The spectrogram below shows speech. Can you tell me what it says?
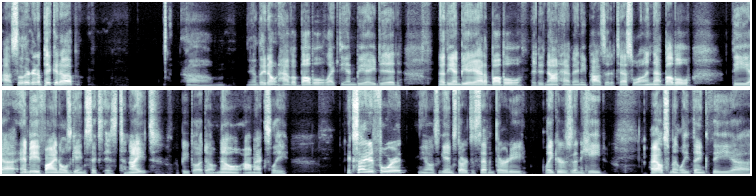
Uh, so they're going to pick it up. Um, you know, they don't have a bubble like the NBA did. Now, the NBA had a bubble. They did not have any positive tests while in that bubble. The uh, NBA Finals Game Six is tonight. For people that don't know, I'm actually excited for it. You know, the game starts at 7:30. Lakers and Heat. I ultimately think the uh,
